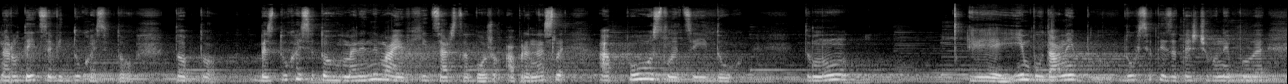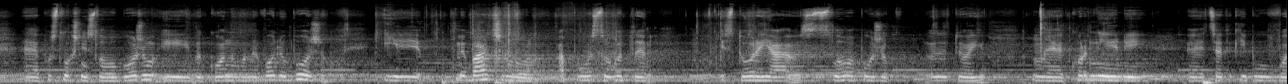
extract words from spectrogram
народитися від Духа Святого. Тобто без Духа Святого в мене немає вхід Царства Божого, а принесли апостоли цей дух. Тому е, їм був даний Дух Святий за те, що вони були е, послушні Слову Божому і виконували волю Божу. І ми бачимо апостол, от е, історія Слова Божого, той Корнілій, це такий був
